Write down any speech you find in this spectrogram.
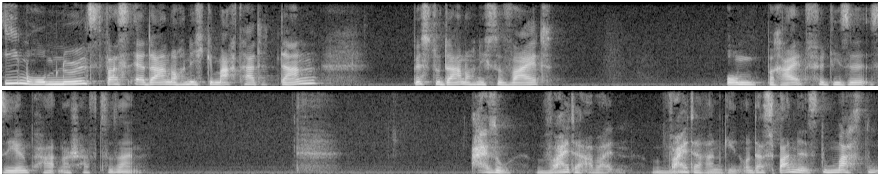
ihm rumnüllst, was er da noch nicht gemacht hat, dann bist du da noch nicht so weit, um bereit für diese Seelenpartnerschaft zu sein. Also weiterarbeiten, weiter rangehen. Und das Spannende ist, du machst, du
